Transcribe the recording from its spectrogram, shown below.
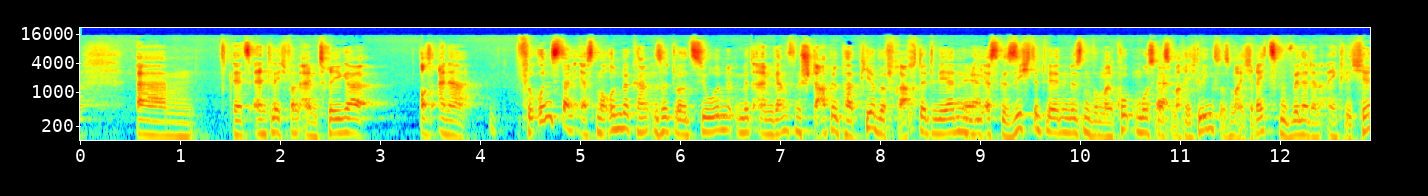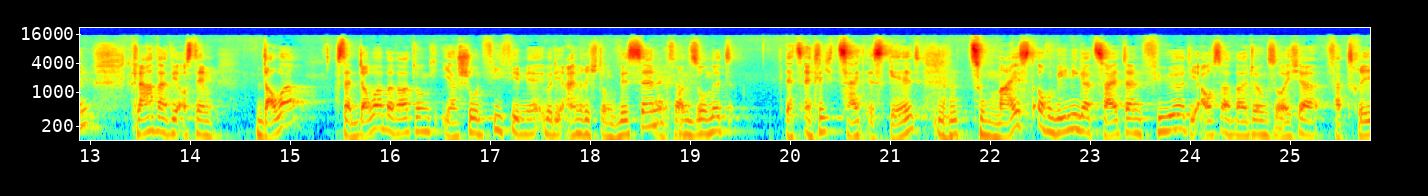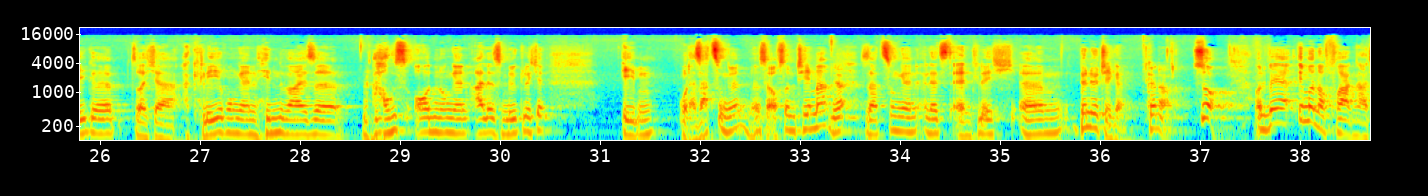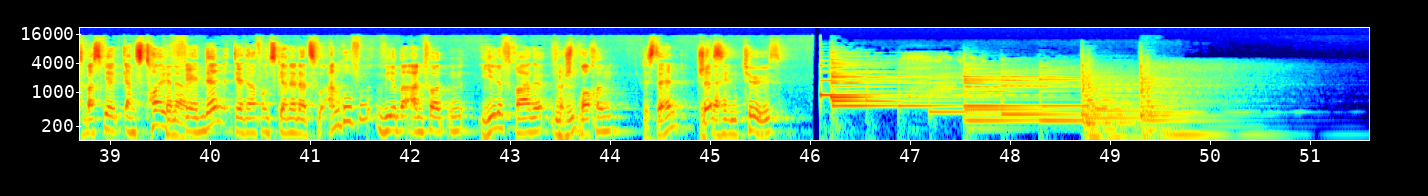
ähm, letztendlich von einem Träger aus einer für uns dann erstmal unbekannten Situation mit einem ganzen Stapel Papier befrachtet werden, ja. die erst gesichtet werden müssen, wo man gucken muss, was ja. mache ich links, was mache ich rechts, wo will er denn eigentlich hin. Klar, weil wir aus dem Dauer, aus der Dauerberatung ja schon viel, viel mehr über die Einrichtung wissen Exakt. und somit letztendlich Zeit ist Geld, mhm. zumeist auch weniger Zeit dann für die Ausarbeitung solcher Verträge, solcher Erklärungen, Hinweise, mhm. Hausordnungen, alles Mögliche eben oder Satzungen, das ne, ist ja auch so ein Thema, ja. Satzungen letztendlich ähm, benötigen. Genau. So, und wer immer noch Fragen hat, was wir ganz toll genau. fänden, der darf uns gerne dazu anrufen. Wir beantworten jede Frage, mhm. versprochen. Bis dahin. Bis Tschüss. Bis dahin. Tschüss.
